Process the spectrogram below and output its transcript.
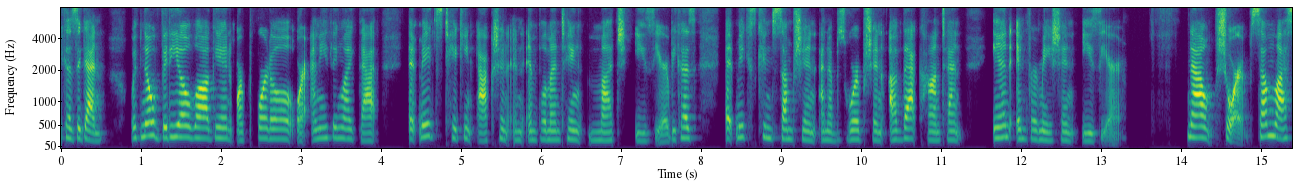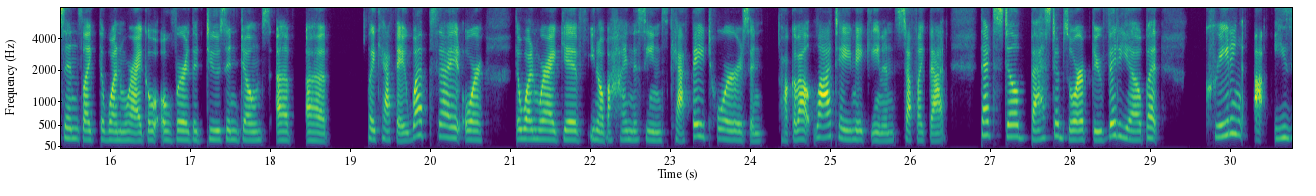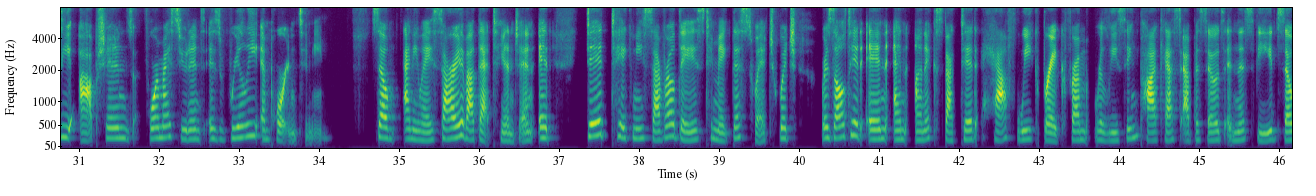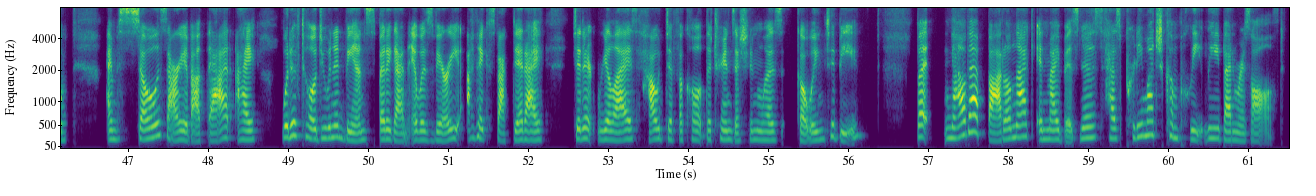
Because again, with no video login or portal or anything like that, it makes taking action and implementing much easier because it makes consumption and absorption of that content and information easier. Now, sure, some lessons like the one where I go over the do's and don'ts of a Play Cafe website or the one where I give, you know, behind the scenes cafe tours and talk about latte making and stuff like that, that's still best absorbed through video, but creating uh, easy options for my students is really important to me. So, anyway, sorry about that tangent. It did take me several days to make this switch, which resulted in an unexpected half week break from releasing podcast episodes in this feed. So, I'm so sorry about that. I would have told you in advance, but again, it was very unexpected. I didn't realize how difficult the transition was going to be. But now that bottleneck in my business has pretty much completely been resolved.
